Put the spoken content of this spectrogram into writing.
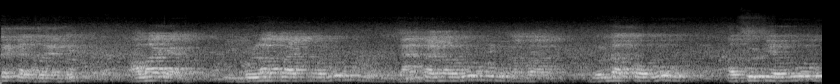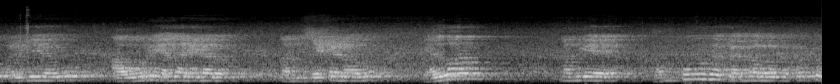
ಕೆಲಸ ಇತ್ತು ಅವಾಗ ಈ ಗುಳ್ಳಪ್ಪಾಟ್ನವರು ಶಾಂತಣ್ಣವರು ನಮ್ಮ ಗುಂಡಪ್ಪ ಅವರು ಹಸುಟಿಯವರು ಮಳಿಗೆಯವರು ಆ ಊರು ಎಲ್ಲ ಹಿರಿಯರು ನಮ್ಮ ಶೇಖರ್ನವರು ಎಲ್ಲರೂ ನಮಗೆ ಸಂಪೂರ್ಣ ಬೆಂಬಲವನ್ನು ಕೊಟ್ಟು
